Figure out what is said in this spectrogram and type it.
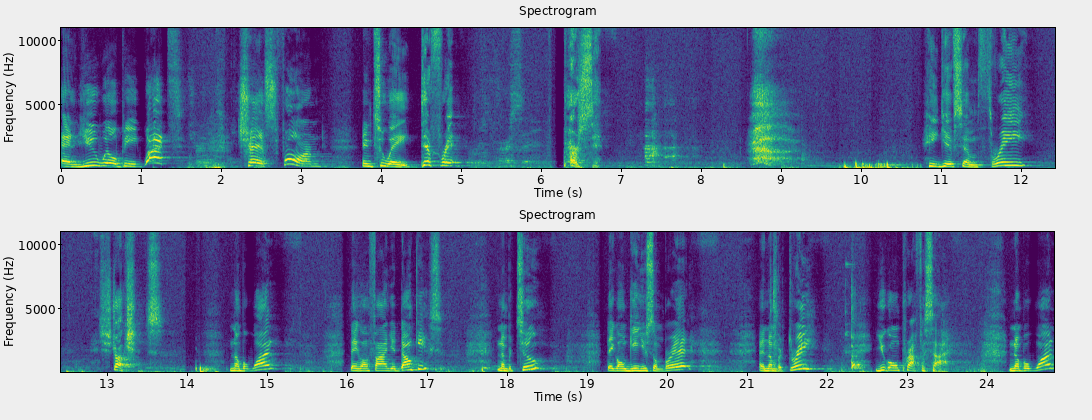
And you will be what? Transformed into a different person. he gives him three instructions. Number one, they're gonna find your donkeys. Number two, they're gonna give you some bread. And number three, you're gonna prophesy. Number one,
